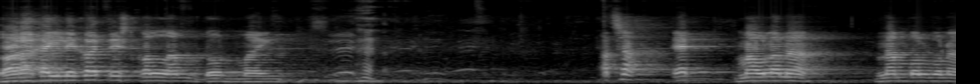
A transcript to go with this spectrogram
ধরা খাইলে কয় টেস্ট করলাম ডোন্ট মাইন্ড আচ্ছা এক মাওলানা, নাম বলব না।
